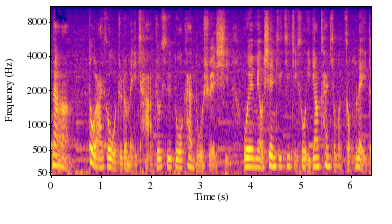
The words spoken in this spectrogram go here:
那对我来说，我觉得没差，就是多看多学习。我也没有限制自己说一定要看什么种类的，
